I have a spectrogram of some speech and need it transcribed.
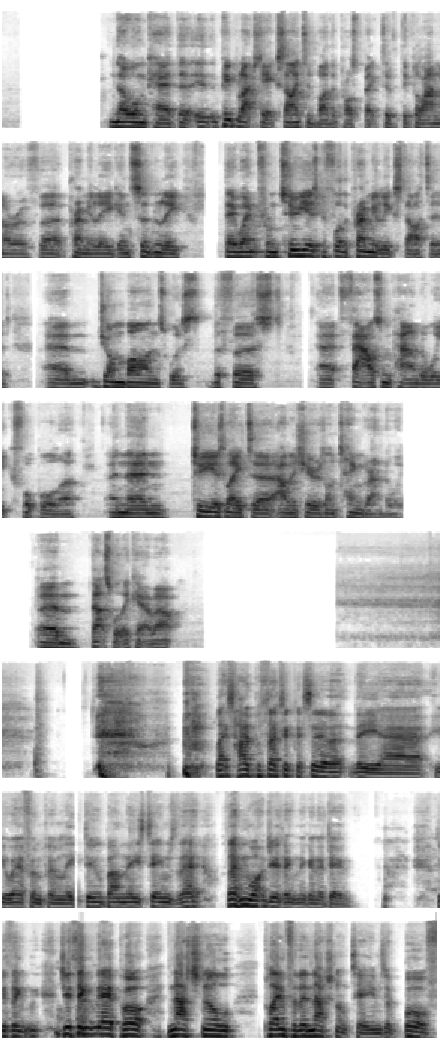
no one cared that people were actually excited by the prospect of the glamour of uh, Premier League, and suddenly they went from two years before the Premier League started. Um, John Barnes was the first thousand pound a week footballer, and then two years later, Alan Shearer's on ten grand a week. Um, that's what they care about. Let's hypothetically say that the uh, UEFA and Premier League do ban these teams. Then what do you think they're going to do? Do you think? Do you think they put national playing for the national teams above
